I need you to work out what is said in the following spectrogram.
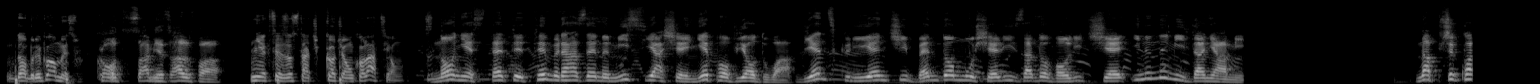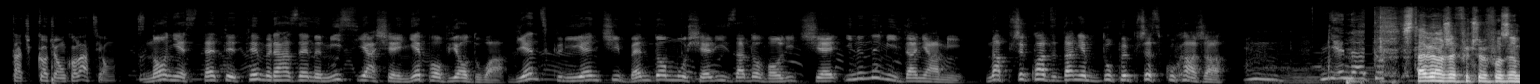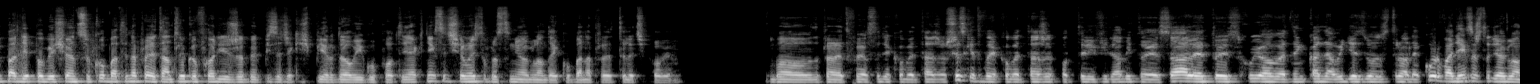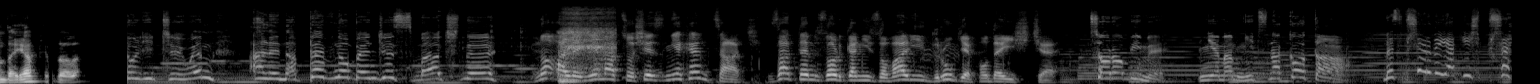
Dobry pomysł. Kot samiec alfa. Nie chcę zostać kocią kolacją. No niestety tym razem misja się nie powiodła, więc klienci będą musieli zadowolić się innymi daniami. Na przykład Stać kocią kolacją. No niestety tym razem misja się nie powiodła, więc klienci będą musieli zadowolić się innymi daniami. Na przykład daniem dupy przez kucharza. Nie na to Stawiam, że Future Fusion padnie po miesiącu. Kuba, ty naprawdę tam tylko wchodzisz, żeby pisać jakieś pierdoły i głupoty. Jak nie chcesz się oglądać, to po prostu nie oglądaj, Kuba, naprawdę tyle ci powiem. Bo naprawdę twoje ostatnie komentarze, wszystkie twoje komentarze pod tymi filmami to jest, ale to jest chujowe, ten kanał idzie w złą stronę. Kurwa, nie chcesz, to nie oglądaj, ja pierdolę. liczyłem, ale na pewno będzie smaczne. No ale nie ma co się zniechęcać. Zatem zorganizowali drugie podejście. Co robimy? Nie mam nic na kota. Bez przerwy jakieś prze...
